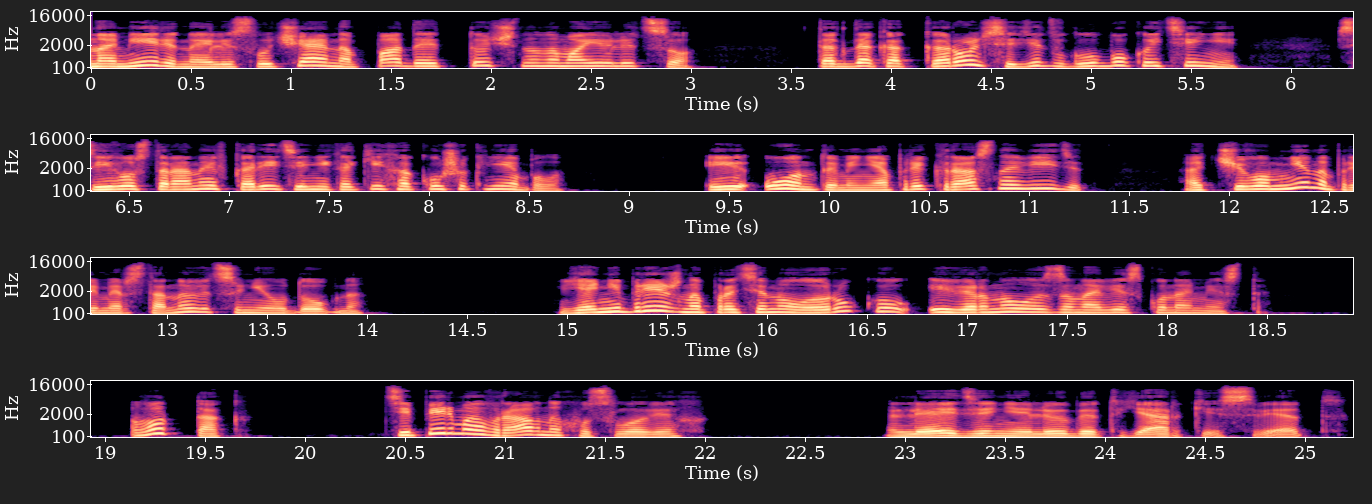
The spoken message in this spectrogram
намеренно или случайно, падает точно на мое лицо, тогда как король сидит в глубокой тени. С его стороны в карете никаких окошек не было. И он-то меня прекрасно видит, отчего мне, например, становится неудобно. Я небрежно протянула руку и вернула занавеску на место. Вот так. Теперь мы в равных условиях. «Леди не любит яркий свет»,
